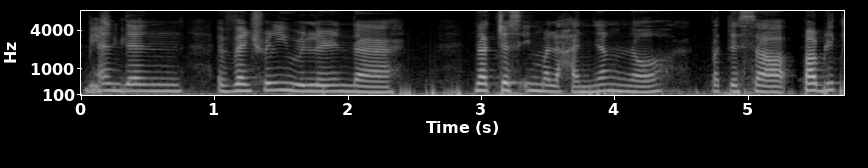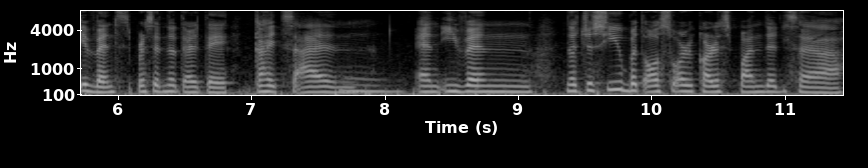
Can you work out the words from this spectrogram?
Basically. And then, eventually, we learned na not just in Malacanang, no? pati sa public events ni President Duterte kahit saan. Mm. And even not just you but also our correspondent sa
